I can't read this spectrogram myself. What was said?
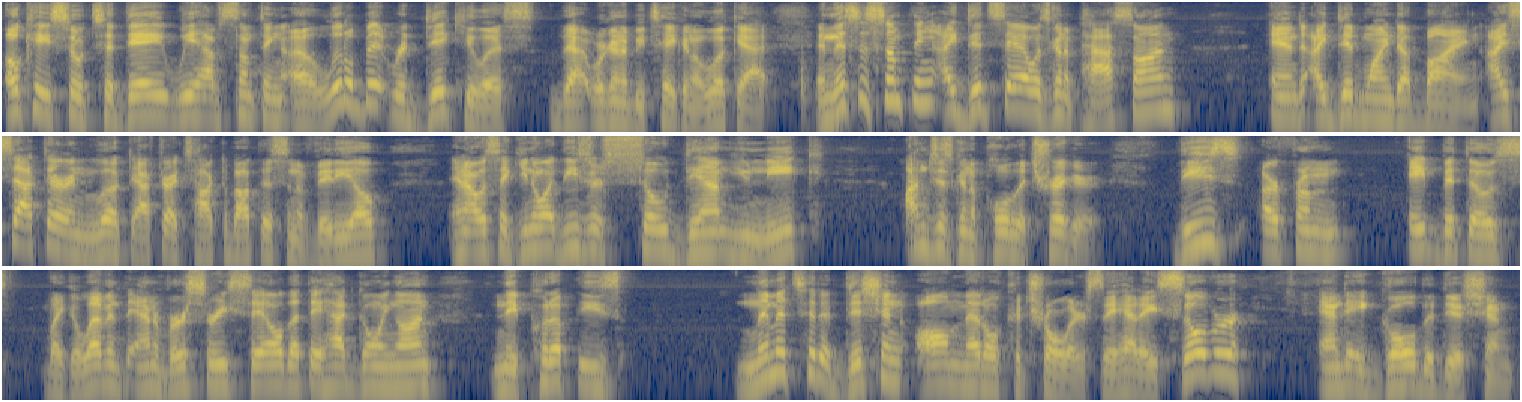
Okay, so today we have something a little bit ridiculous that we're going to be taking a look at. And this is something I did say I was going to pass on, and I did wind up buying. I sat there and looked after I talked about this in a video, and I was like, you know what? These are so damn unique. I'm just going to pull the trigger. These are from 8BitDo's like 11th anniversary sale that they had going on, and they put up these limited edition all metal controllers. They had a silver and a gold edition.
